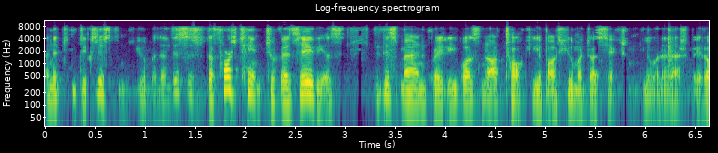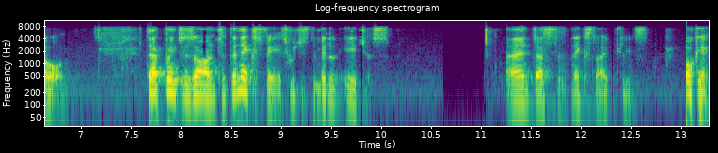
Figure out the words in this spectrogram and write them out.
and it didn't exist in humans. And this is the first hint to Vesalius that this man really was not talking about human dissection, human anatomy at all. That brings us on to the next phase, which is the Middle Ages. And that's the next slide, please. Okay,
